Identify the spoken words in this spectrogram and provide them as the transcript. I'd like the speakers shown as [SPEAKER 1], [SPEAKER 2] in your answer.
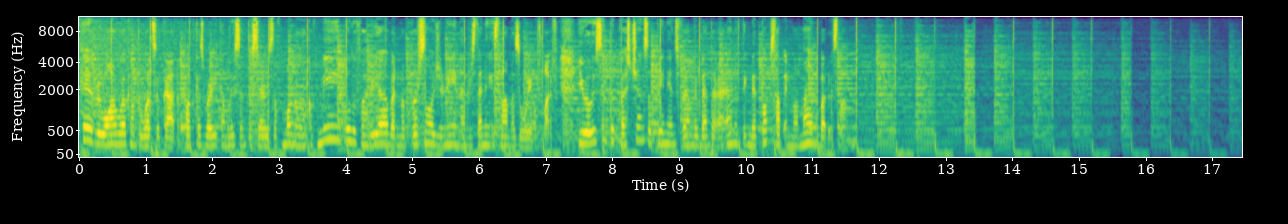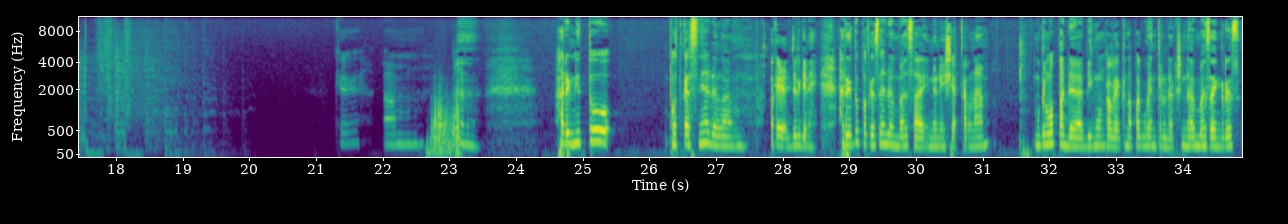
[SPEAKER 1] Hey everyone, welcome to What's Up Cat, a podcast where you can listen to series of monologue of me, Bulu Fahria, about my personal journey in understanding Islam as a way of life. You will listen to questions, opinions, friendly banter, and anything that pops up in my mind about Islam. Okay, um, hari ini tuh podcastnya dalam Oke, okay, jadi gini. Hari itu podcastnya dalam bahasa Indonesia karena mungkin lo pada bingung kali ya kenapa gue introduction dalam bahasa Inggris.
